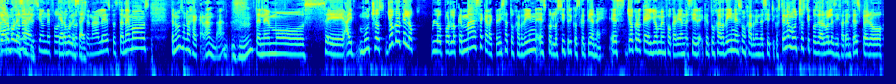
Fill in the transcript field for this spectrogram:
¿qué árboles una hay? sesión de fotos ¿Qué árboles hay? profesionales. Pues tenemos, tenemos una jacaranda, tenemos, eh, hay muchos, yo creo que lo, lo por lo que más se caracteriza tu jardín es por los cítricos que tiene. Es, yo creo que yo me enfocaría en decir que tu jardín es un jardín de cítricos. Tiene muchos tipos de árboles diferentes, pero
